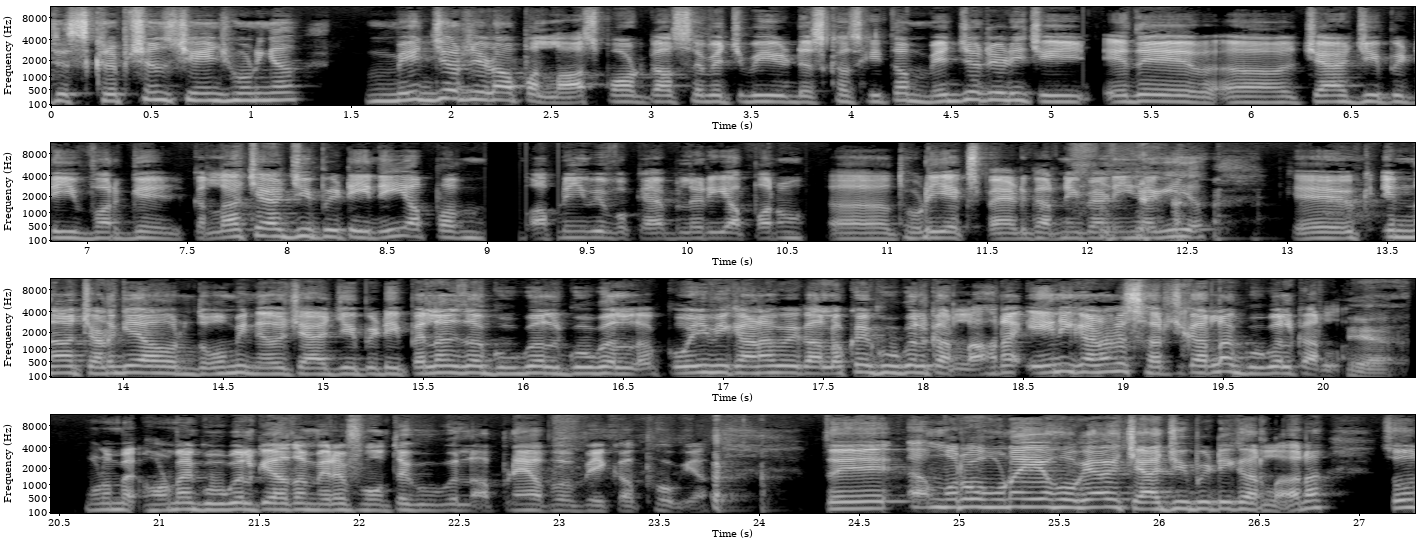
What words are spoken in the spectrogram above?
ਡਿਸਕ੍ਰਿਪਸ਼ਨਸ ਚੇਂਜ ਹੋਣੀਆਂ। ਮੇਜਰ ਜਿਹੜਾ ਆਪਾਂ ਲਾਸਟ ਪੋਡਕਾਸਟ ਦੇ ਵਿੱਚ ਵੀ ਡਿਸਕਸ ਕੀਤਾ ਮੇਜਰ ਜਿਹੜੀ ਚੀਜ਼ ਇਹਦੇ ਚੈਟ ਜੀਪੀਟੀ ਵਰਗੇ ਕੱਲਾ ਚੈਟ ਜੀਪੀਟੀ ਨਹੀਂ ਆਪਾਂ ਆਪਣੀ ਵੀ ਵੋਕੈਬਲਰੀ ਆਪਾਂ ਨੂੰ ਥੋੜੀ ਐਕਸਪੈਂਡ ਕਰਨੀ ਪੈਣੀ ਹੈਗੀ ਆ। ਕਿ ਇੰਨਾ ਚੜ ਗਿਆ ਹੋਰ 2 ਮਹੀਨੇ ਤੋਂ ਚੈਟ ਜੀਪੀਟੀ ਪਹਿਲਾਂ ਜਿਹਦਾ ਗੂਗਲ ਗੂਗਲ ਕੋਈ ਵੀ ਕਹਿਣਾ ਕੋਈ ਗੱਲ ਓਕੇ ਗੂਗਲ ਕਰ ਲਾ ਹਨਾ ਇਹ ਨਹੀਂ ਕਹਿਣਾ ਕਿ ਸਰਚ ਕਰ ਲਾ ਗੂਗਲ ਕਰ ਲਾ। ਹੁਣ ਮੈਂ ਹੁਣ ਮੈਂ ਗੂਗਲ ਕਿਹਾ ਤਾਂ ਮੇਰੇ ਫੋਨ ਤੇ ਗੂਗਲ ਆਪਣੇ ਆਪ ਵੇਕਅਪ ਹੋ ਗਿਆ। ਤੇ ਮਰੋ ਹੁਣ ਇਹ ਹੋ ਗਿਆ ਕਿ ਚੈਟ ਜੀਪੀਟੀ ਕਰ ਲਾ ਨਾ ਸੋ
